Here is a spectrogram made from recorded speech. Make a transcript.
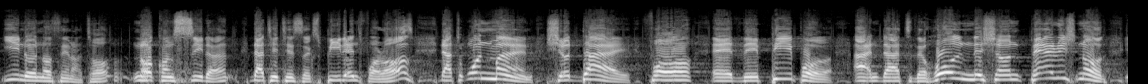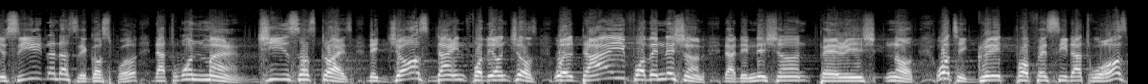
ye know nothing at all, nor consider that it is expedient for us that one man should die for uh, the people and that the whole nation perish not. You see, that's the gospel, that one man, Jesus Christ, the just dying for the unjust, will die for the nation, that the nation perish not. What a great prophecy that was,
